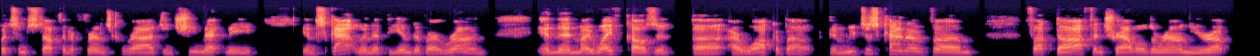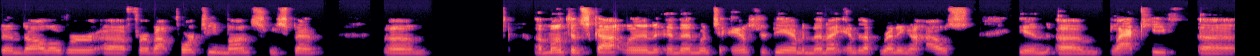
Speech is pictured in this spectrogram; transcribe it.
put some stuff in a friend's garage, and she met me in Scotland at the end of our run. And then my wife calls it uh, our walkabout, and we just kind of um, fucked off and traveled around Europe and all over uh, for about 14 months. We spent um, a month in Scotland and then went to Amsterdam. And then I ended up renting a house in um, Blackheath, uh,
